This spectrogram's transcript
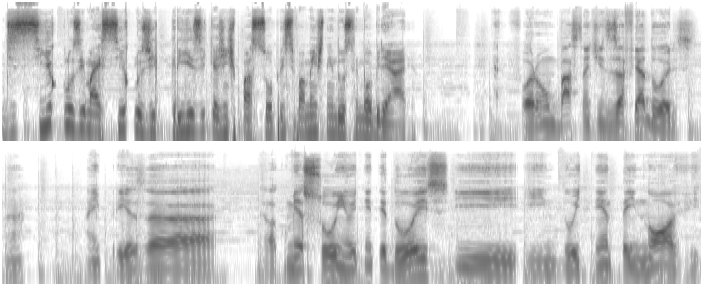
de ciclos e mais ciclos de crise que a gente passou, principalmente na indústria imobiliária? É, foram bastante desafiadores, né? A empresa ela começou em 82 e, e em 89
